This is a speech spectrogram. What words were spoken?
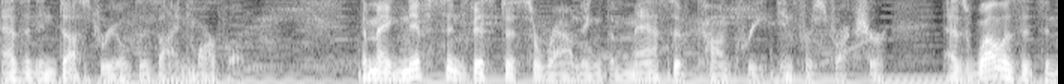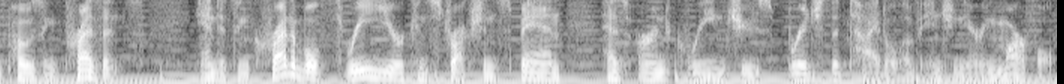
as an industrial design marvel. The magnificent vista surrounding the massive concrete infrastructure, as well as its imposing presence, and its incredible three-year construction span has earned Green Juice Bridge the title of engineering marvel.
